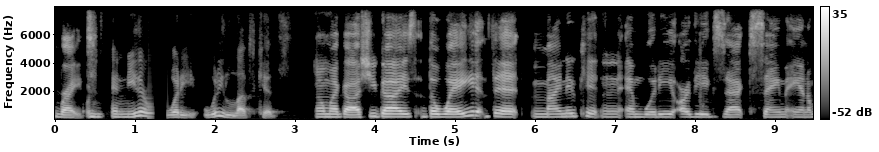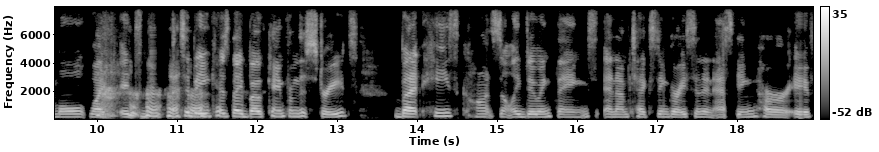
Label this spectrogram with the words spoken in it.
Right. And, and neither Woody. Woody loves kids. Oh my gosh, you guys, the way that my new kitten and Woody are the exact same animal, like it's to be because they both came from the streets, but he's constantly doing things. And I'm texting Gracen and asking her if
